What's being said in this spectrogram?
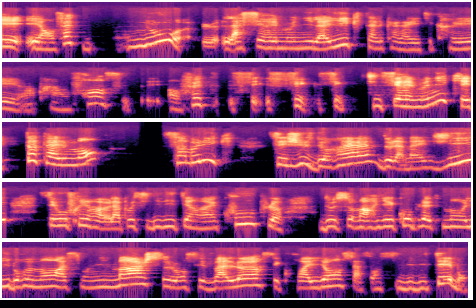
Et, en fait, nous, la cérémonie laïque telle qu'elle a été créée après en France, en fait, c'est une cérémonie qui est totalement symbolique. C'est juste de rêve, de la magie, c'est offrir la possibilité à un couple de se marier complètement librement à son image, selon ses valeurs, ses croyances, sa sensibilité. Bon.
